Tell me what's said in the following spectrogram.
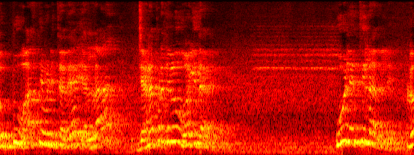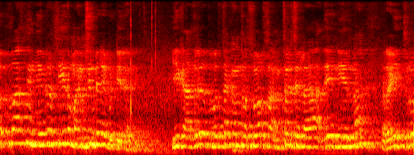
ಗಬ್ಬು ವಾಸನೆ ಹೊಡಿತಾರೆ ಎಲ್ಲ ಜನಪ್ರತಿನಿಧಿಗಳು ಹೋಗಿದ್ದಾರೆ. ಹೂಳೆತ್ತಿಲ್ಲ ಅಲ್ಲಿ. ಗಬ್ಬು ವಾಸನೆ, ನೀರು ಸೀದಾ ಮನುಷ್ಯನ ಮೇಲೆ ಬಿಟ್ಟಿದ್ದಾರೆ. ಈಗ ಅದ್ರಲ್ಲಿ ಬರ್ತಕ್ಕಂಥ ಸೋರ್ಸ್ ಅಂತರ್ಜಲ, ಅದೇ ನೀರನ್ನ ರೈತರು,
